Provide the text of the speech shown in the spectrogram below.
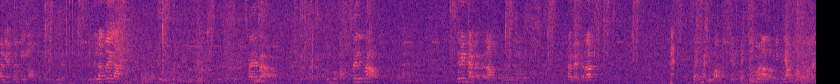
วันนี้เพื่อนจริงเหรอ แล้วตัวเองอะใช่เปล่า ใช่หรือเปล่าจะได้ถ่ายแบบไหนล่ะถ่ายแบบไหนล่ะแสงถ่ายหรือเปล่าแต่งต้ดีองลงมามาก่อกนที่พี่ยามลงมาหน่อย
